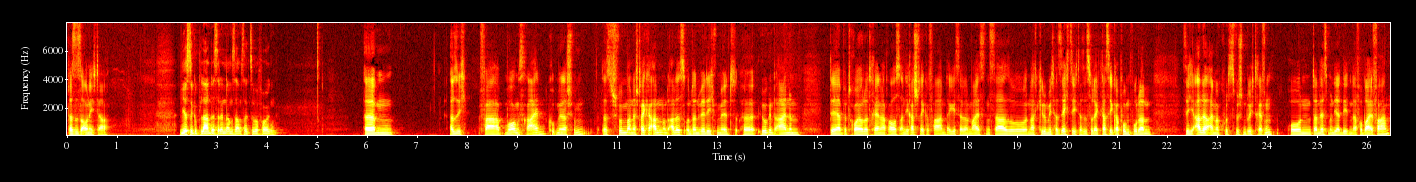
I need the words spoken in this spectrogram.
das ist auch nicht da. Wie hast du geplant, das Rennen am Samstag zu verfolgen? Ähm, also ich fahre morgens rein, gucke mir das Schwimmen, das Schwimmen an der Strecke an und alles und dann werde ich mit äh, irgendeinem der Betreuer oder Trainer raus an die Radstrecke fahren. Da geht es ja dann meistens da so nach Kilometer 60. Das ist so der Klassikerpunkt, wo dann sich alle einmal kurz zwischendurch treffen und dann lässt man die Athleten da vorbeifahren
